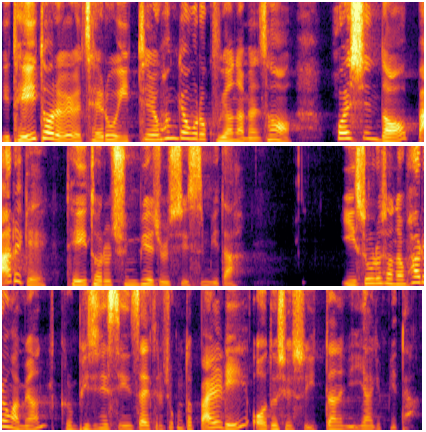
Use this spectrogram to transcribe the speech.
이 데이터를 제로 이틀 환경으로 구현하면서 훨씬 더 빠르게 데이터를 준비해 줄 수 있습니다. 이 솔루션을 활용하면 그럼 비즈니스 인사이트를 조금 더 빨리 얻으실 수 있다는 이야기입니다.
